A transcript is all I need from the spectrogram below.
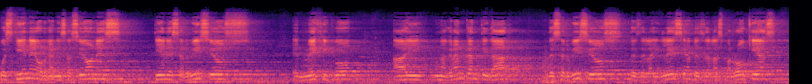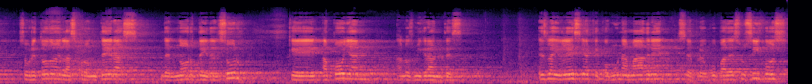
pues tiene organizaciones, tiene servicios. En México hay una gran cantidad de servicios desde la iglesia, desde las parroquias, sobre todo en las fronteras del norte y del sur, que apoyan a los migrantes. Es la iglesia que como una madre se preocupa de sus hijos,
